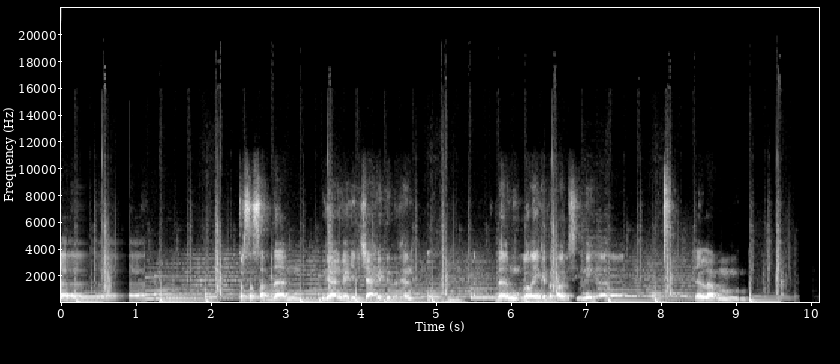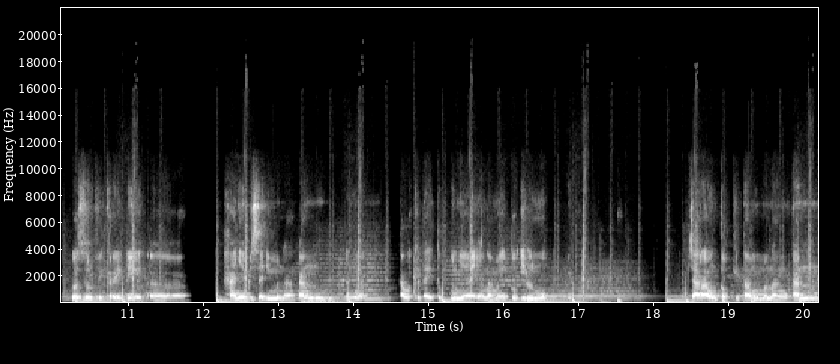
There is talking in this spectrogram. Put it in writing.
uh, tersesat dan nggak nggak jadi syahid gitu kan. Dan bahwa yang kita tahu di sini uh, dalam Gus Zulfikar ini uh, hanya bisa dimenangkan dengan kalau kita itu punya yang namanya itu ilmu gitu. cara untuk kita memenangkan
